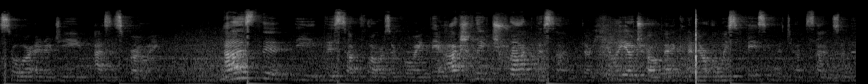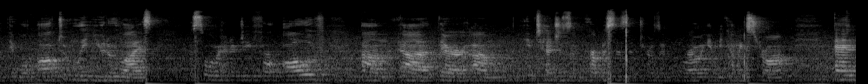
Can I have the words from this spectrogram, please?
solar energy as it's growing. As the, the, the sunflowers are growing, they actually track the sun. They're heliotropic and they're always facing the sun so that they will optimally utilize the solar energy for all of um, uh, their um, intentions and purposes in terms of growing and becoming strong. And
